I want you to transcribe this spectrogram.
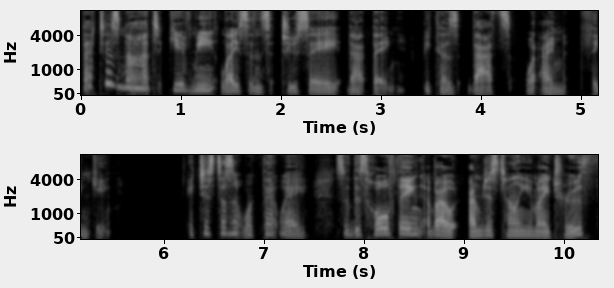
that does not give me license to say that thing because that's what I'm thinking. It just doesn't work that way. So, this whole thing about I'm just telling you my truth,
